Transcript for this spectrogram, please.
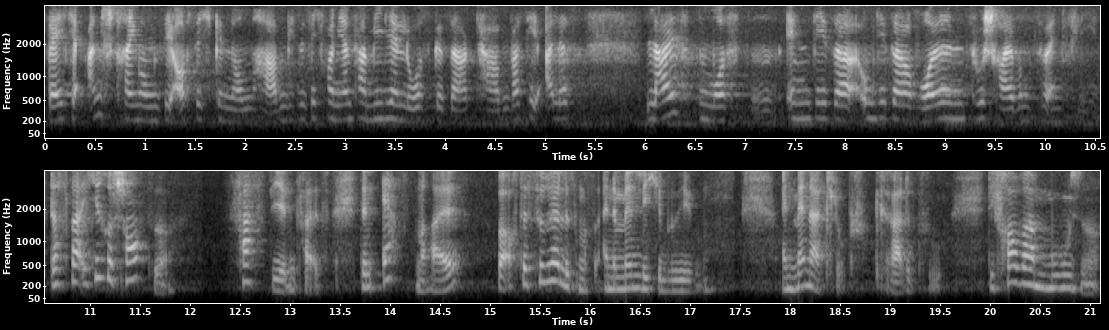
welche Anstrengungen sie auf sich genommen haben, wie sie sich von ihren Familien losgesagt haben, was sie alles leisten mussten, in dieser, um dieser Rollenzuschreibung zu entfliehen. Das war ihre Chance. Fast jedenfalls. Denn erstmal war auch der Surrealismus eine männliche Bewegung. Ein Männerclub geradezu. Die Frau war Muse,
